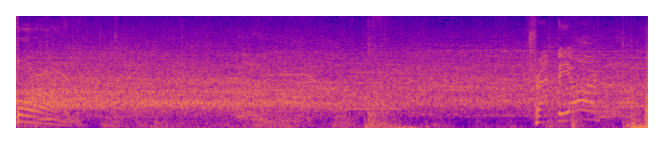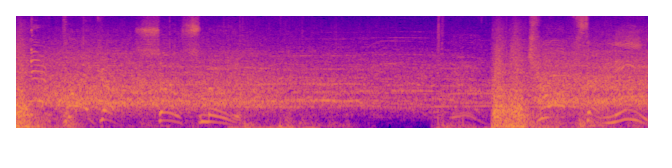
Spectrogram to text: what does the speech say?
Forearm. Trap the arm. Neck breaker. So smooth. Drops the knee.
